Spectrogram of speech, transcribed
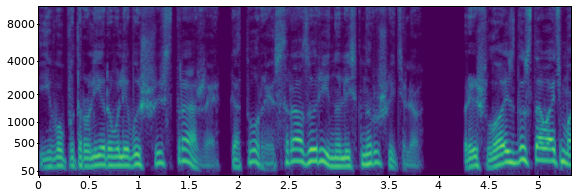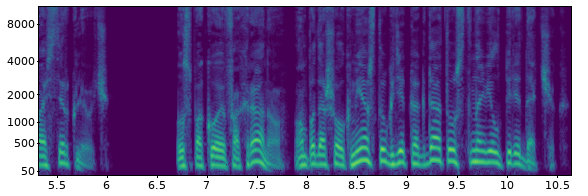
Его патрулировали высшие стражи, которые сразу ринулись к нарушителю. Пришлось доставать мастер-ключ. Успокоив охрану, он подошел к месту, где когда-то установил передатчик.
